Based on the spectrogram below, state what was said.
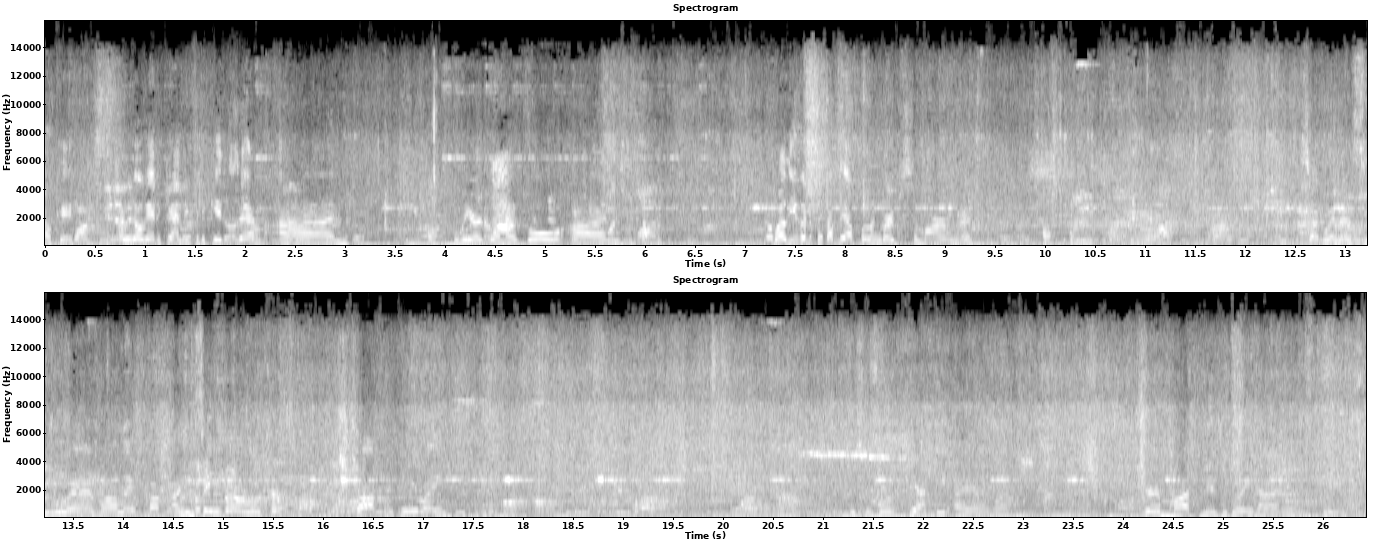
Okay. So we go get the candy for the kids then, and we are gonna go and. Well, you're gonna pick up the apple and grapes tomorrow, right? Hopefully. Yeah. So I'm gonna see wherever left back. And you say chocolate, okay, right? This is the candy aisle. Watch. Sure, madness going on in the place.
